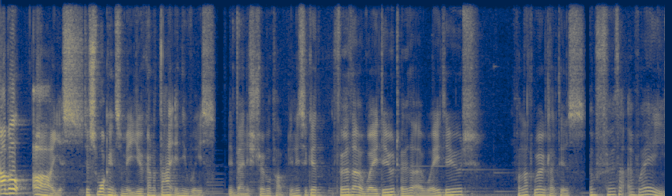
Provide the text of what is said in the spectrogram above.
Double! Oh, yes. Just walk into me. You're gonna die anyways. Vanish triple pop. You need to get further away, dude. Further away, dude. Will not work like this. Go further away.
